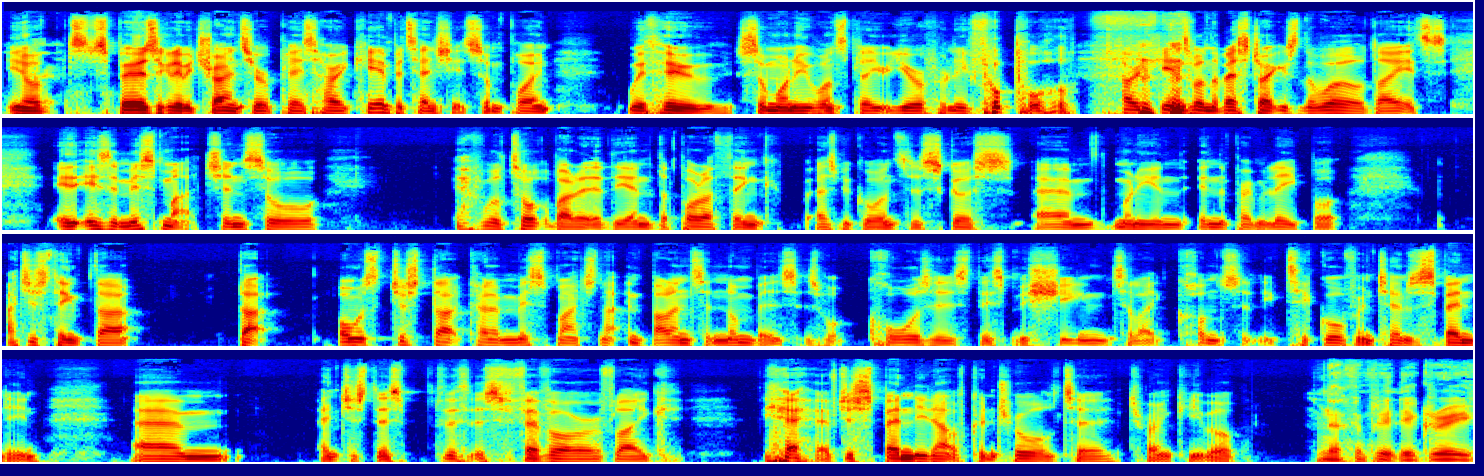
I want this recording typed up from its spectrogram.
You know, Spurs are going to be trying to replace Harry Kane potentially at some point with who? Someone who wants to play Europa League football. Harry Kane's one of the best strikers in the world. Like it's it is a mismatch, and so we'll talk about it at the end of the pod. I think as we go on to discuss um, money in in the Premier League, but I just think that that almost just that kind of mismatch and that imbalance in numbers is what causes this machine to like constantly tick over in terms of spending, um, and just this this fervor of like yeah, of just spending out of control to try and keep up. No, I completely agree.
